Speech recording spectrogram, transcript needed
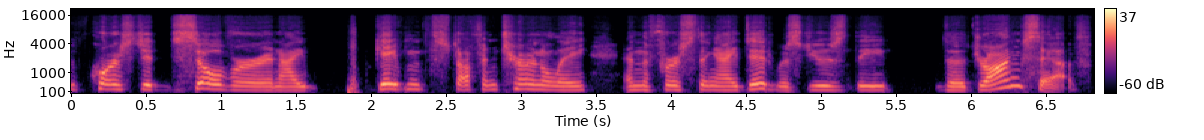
of course did silver and i gave him stuff internally and the first thing i did was use the the drawing salve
